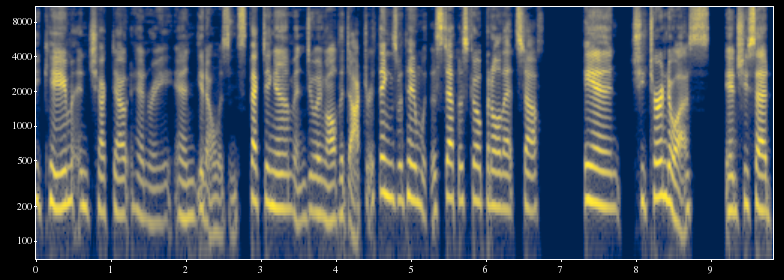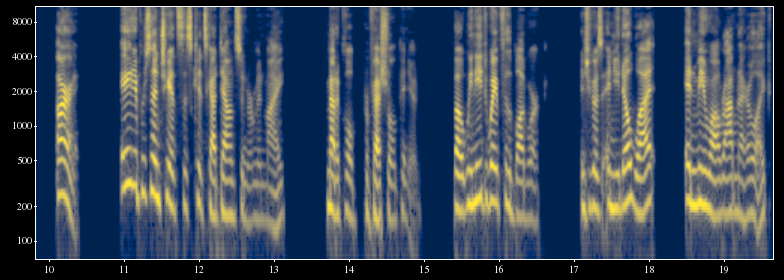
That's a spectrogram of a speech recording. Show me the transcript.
she came and checked out Henry and, you know, was inspecting him and doing all the doctor things with him with the stethoscope and all that stuff. And she turned to us and she said, All right, 80% chance this kid's got Down syndrome, in my medical professional opinion, but we need to wait for the blood work. And she goes, And you know what? And meanwhile, Rob and I are like,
